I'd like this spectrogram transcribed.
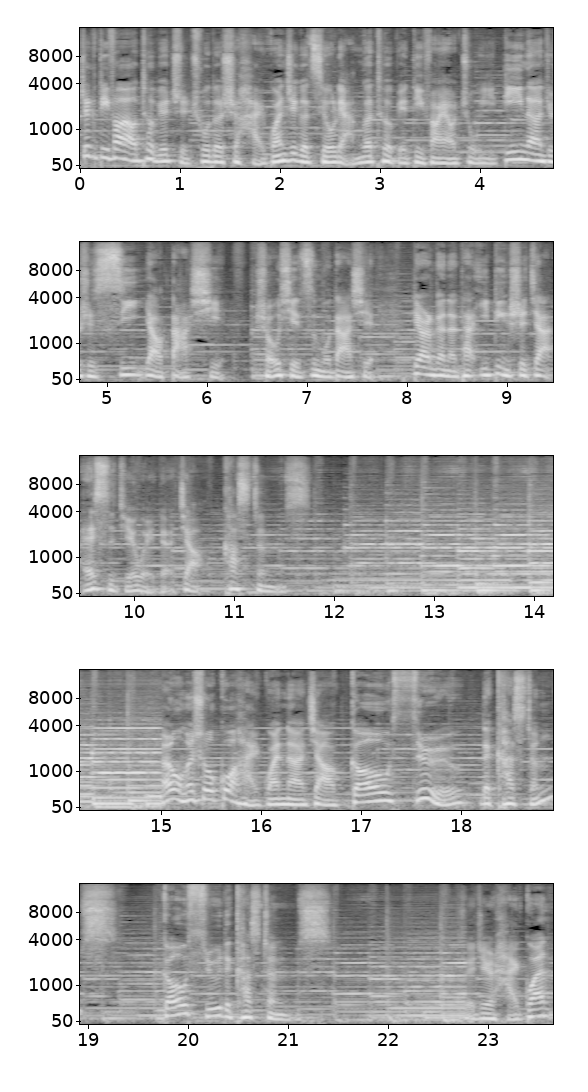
这个地方要特别指出的是，海关这个词有两个特别地方要注意。第一呢，就是 C 要大写，手写字母大写；第二个呢，它一定是加 S 结尾的，叫 customs。们说过海关呢，叫 go through the customs，go through the customs，所以就是海关。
